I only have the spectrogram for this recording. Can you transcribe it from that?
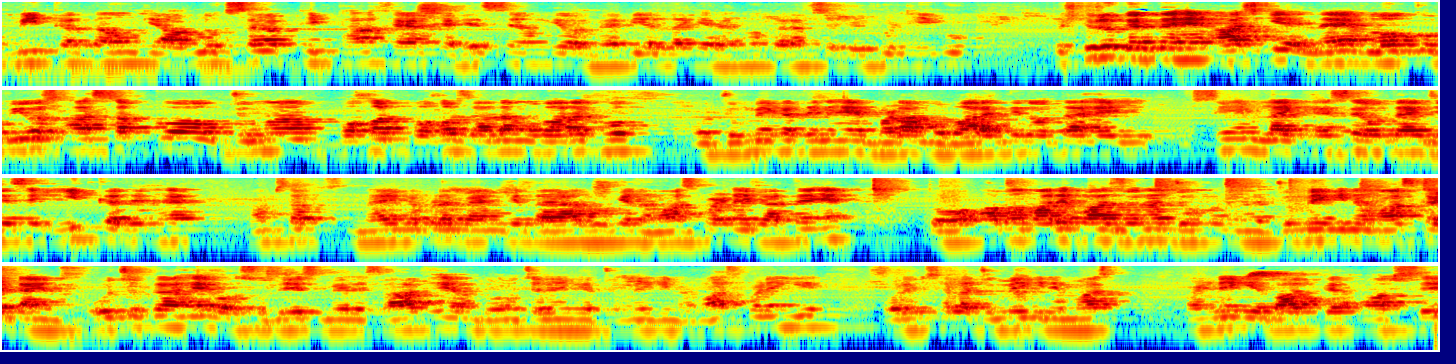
उम्मीद करता हूँ कि आप लोग सब ठीक ठाक, खैर खैरियत से होंगे और मैं भी अल्लाह के रहम करम से बिल्कुल ठीक हूँ। तो शुरू करते हैं आज के नए ब्लॉग को। व्यूअर्स, आज सबको जुमा बहुत बहुत ज़्यादा मुबारक हो। और जुम्मे का दिन है, बड़ा मुबारक दिन होता है। सेम लाइक ऐसे होता है जैसे ईद का दिन है। हम सब नए कपड़े पहन के तैयार होकर नमाज़ पढ़ने जाते हैं। तो अब हमारे पास जो ना जुम्मे की नमाज़ का टाइम हो चुका है और सुदेश मेरे साथ है। हम दोनों चलेंगे, जुम्मे की नमाज़ पढ़ेंगे और इंशाल्लाह जुम्मे की नमाज़ पढ़ने के बाद फिर आपसे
